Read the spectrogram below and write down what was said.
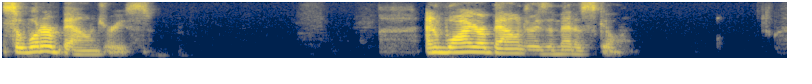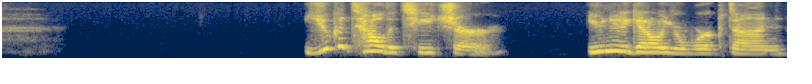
So, what are boundaries? And why are boundaries a meta skill? You could tell the teacher, you need to get all your work done.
